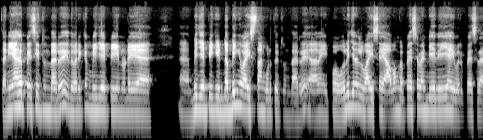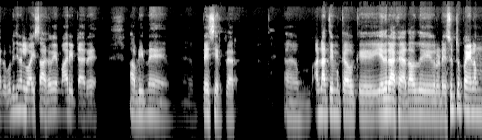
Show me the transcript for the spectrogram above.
தனியாக பேசிட்டு இருந்தாரு. இது வரைக்கும் பிஜேபியினுடைய பிஜேபிக்கு டப்பிங் வாய்ஸ் தான் கொடுத்துட்டு இருந்தாரு. ஆனால் இப்போ ஒரிஜினல் வாய்ஸை அவங்க பேச வேண்டியதையே இவர் பேசுறாரு. ஒரிஜினல் வாய்ஸாகவே மாறிட்டாரு அப்படின்னு பேசியிருக்கிறார். அதிமுகவுக்கு எதிராக அதாவது இவருடைய சுற்றுப்பயணம்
